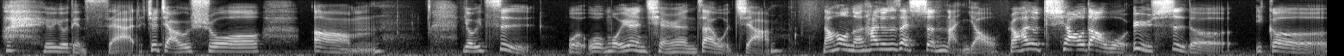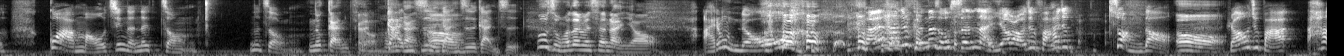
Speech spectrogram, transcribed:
唉，又有点 sad。就假如说，嗯，有一次我我某一任前任在我家，然后呢，他就是在伸懒腰，然后他就敲到我浴室的一个挂毛巾的那种那种你都杆子哦，杆子很杆。子杆子。嗯为什么会在那边伸懒腰？I don't know，反正他就可能那时候伸懒腰，然后就反正他就撞到，哦，然后就把他他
